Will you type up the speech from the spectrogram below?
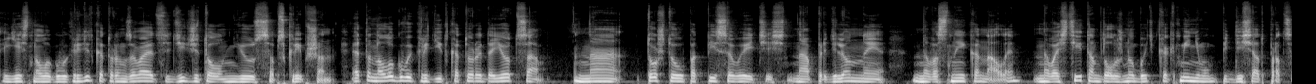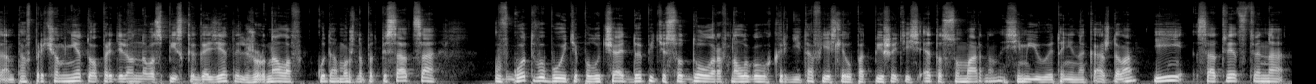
есть налоговый кредит, который называется Digital News Subscription. Это налоговый кредит, который дается на то, что вы подписываетесь на определенные новостные каналы. Новостей там должно быть как минимум 50%, причем нету определенного списка газет или журналов, куда можно подписаться. В год вы будете получать до 500 долларов налоговых кредитов, если вы подпишетесь. Это суммарно на семью, это не на каждого. И, соответственно,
